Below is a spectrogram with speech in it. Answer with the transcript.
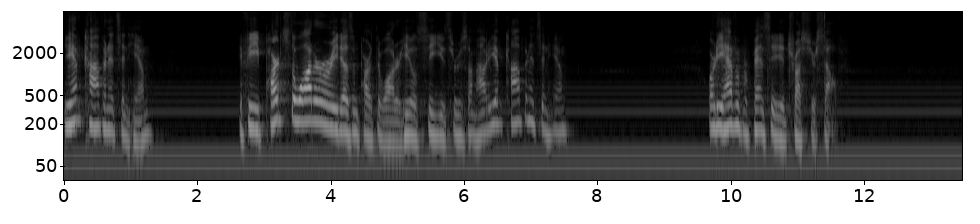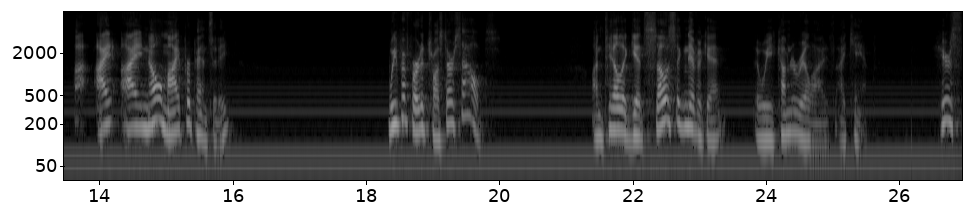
Do you have confidence in Him? If He parts the water or He doesn't part the water, He'll see you through somehow. Do you have confidence in Him? Or do you have a propensity to trust yourself? I, I know my propensity. We prefer to trust ourselves until it gets so significant that we come to realize I can't. Here's,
